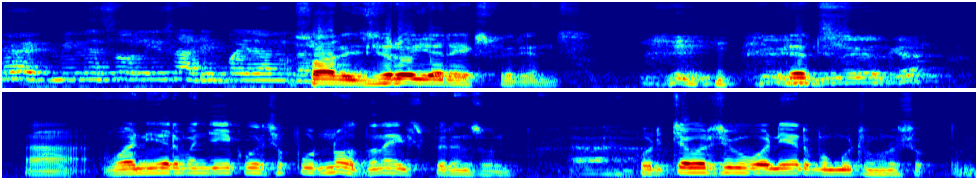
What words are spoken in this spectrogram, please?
हे, सॉरी झिरो इयर एक्सपिरियन्स? हां वन इयर म्हणजे एक वर्ष पूर्ण होतं ना एक्सपिरियन्स होऊन. पुढच्या वर्षी मी वन इयर बघू म्हणू शकतो मी.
